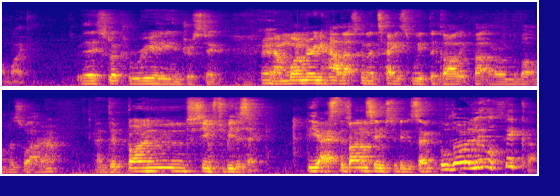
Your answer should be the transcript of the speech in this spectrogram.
I like it. This looks really interesting. Okay. And I'm wondering how that's going to taste with the garlic butter on the bottom as well. Alright. And the bun seems to be the same. Yes, the bun seems to be the same, although a little thicker.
